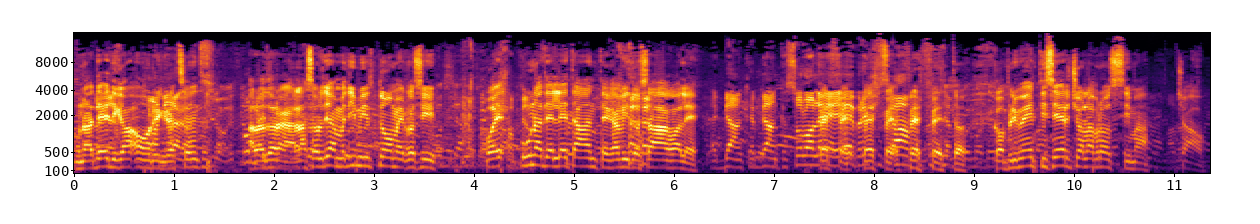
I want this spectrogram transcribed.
Una dedica o un ringraziamento? Allora, raga, la salutiamo, dimmi il nome così. Poi una delle tante, capito, sa qual è. È bianca, è bianca, solo lei, eh, Perfetto, perfetto. Complimenti Sergio, alla prossima. Ciao.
